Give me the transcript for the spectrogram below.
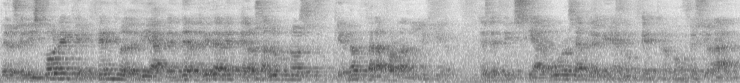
pero se dispone que el centro debía atender debidamente a los alumnos que no optaran por la religión. Es decir, si alguno se atrevía en un centro confesional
